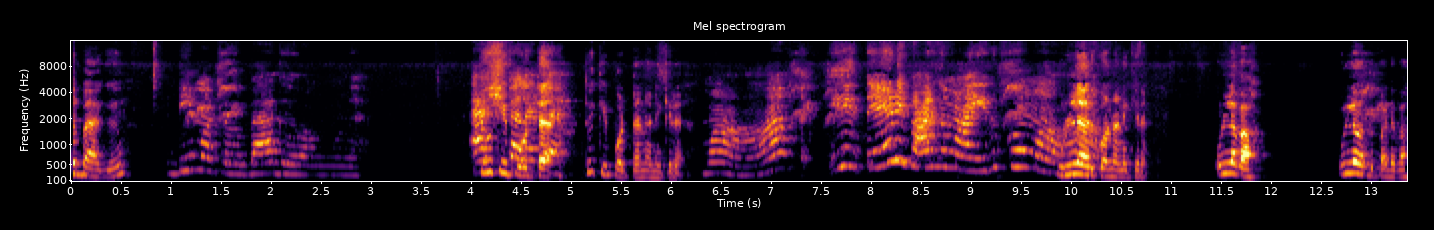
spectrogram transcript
எந்த பேகு டிமார்ட்ல ஒரு பேக் வாங்குவோம்ல. தூக்கி போட்ட தூக்கி போட்டேன்னு நினைக்கிறேன். இது தேடி பாருங்கம்மா இருக்கும்மா. உள்ள இருக்கும்னு நினைக்கிறேன். உள்ள வா. உள்ள வந்து படு வா.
